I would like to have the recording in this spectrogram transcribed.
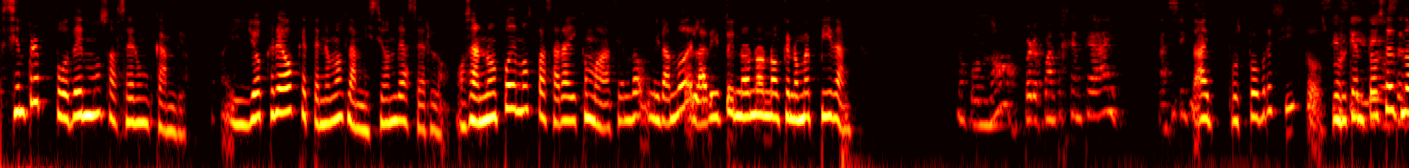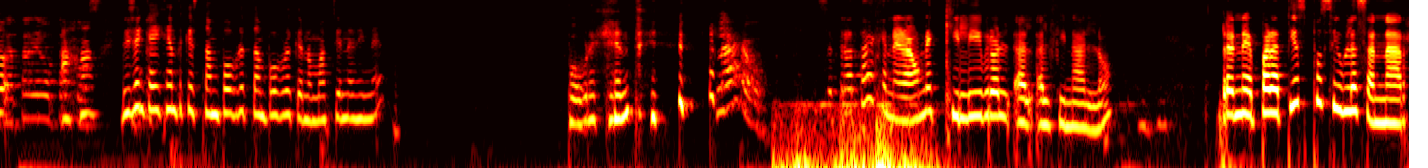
Siempre podemos hacer un cambio. Y yo creo que tenemos la misión de hacerlo. O sea, no podemos pasar ahí como haciendo, mirando de ladito y no, no, no, que no me pidan. No, pues no, pero ¿cuánta gente hay? Así. Ay, pues pobrecitos. porque entonces no. Ajá. Dicen que hay gente que es tan pobre, tan pobre que nomás tiene dinero. Pobre gente. Claro. Se trata de generar un equilibrio al, final, ¿no? René, ¿para ti es posible sanar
